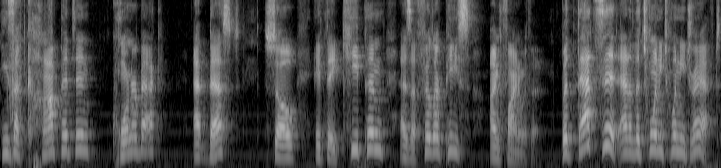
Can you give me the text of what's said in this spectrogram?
He's a competent cornerback at best. So if they keep him as a filler piece, I'm fine with it. But that's it out of the 2020 draft.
